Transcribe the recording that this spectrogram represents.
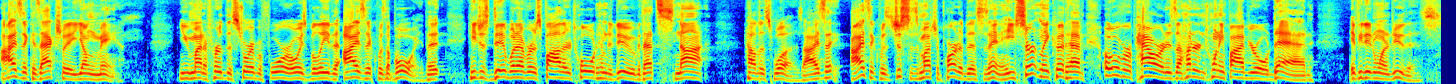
Isaac is actually a young man. You might have heard this story before or always believed that Isaac was a boy, that he just did whatever his father told him to do, but that's not how this was. Isaac, Isaac was just as much a part of this as anything. He certainly could have overpowered his 125 year old dad if he didn't want to do this.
